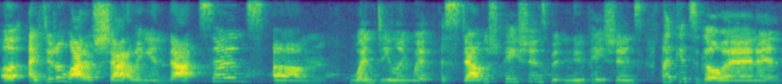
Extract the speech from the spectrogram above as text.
uh, I did a lot of shadowing in that sense um, when dealing with established patients, but new patients, I get to go in and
